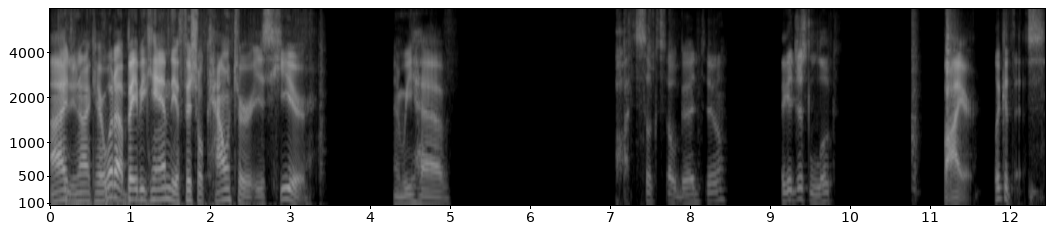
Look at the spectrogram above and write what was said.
I do not care. What up, baby cam? The official counter is here. And we have Oh, this looks so good too. Like it just looks fire. Look at this.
